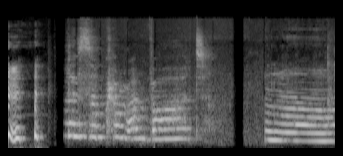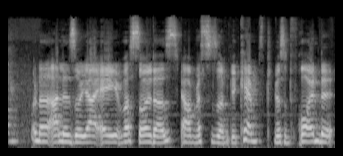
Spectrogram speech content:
Lysop, komm an Bord. Und dann alle so, ja, ey, was soll das? Wir haben jetzt zusammen gekämpft, wir sind Freunde.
